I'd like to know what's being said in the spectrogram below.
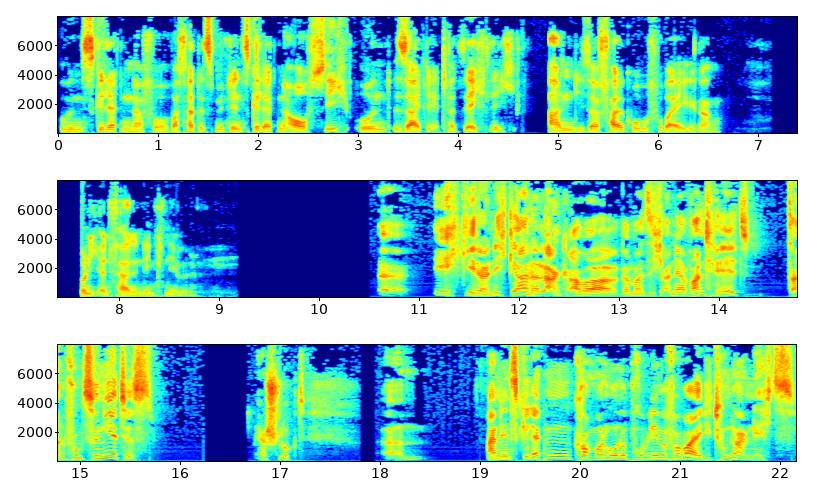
und Skeletten davor. Was hat es mit den Skeletten auf sich und seid ihr tatsächlich an dieser Fallgrube vorbeigegangen? Und ich entferne den Knebel. Äh, ich gehe da nicht gerne lang, aber wenn man sich an der Wand hält, dann funktioniert es. Er schluckt. Ähm, an den Skeletten kommt man ohne Probleme vorbei, die tun einem nichts.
